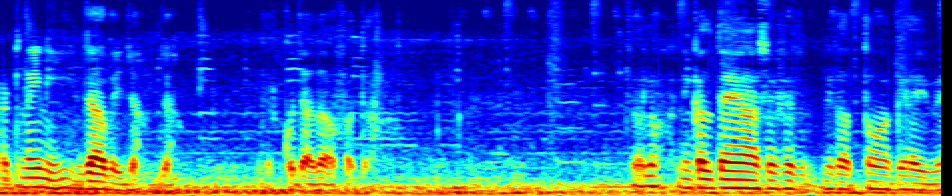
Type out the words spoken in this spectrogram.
हटना ही नहीं, जा भाई, जा जा। तेरे को ज़्यादा आफत है चलो निकलते हैं यहाँ से फिर दिखाता हूँ आगे हाईवे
